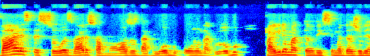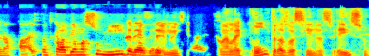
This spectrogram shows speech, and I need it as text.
várias pessoas, vários famosos da Globo ou não da Globo, caíram matando em cima da Juliana Paz, tanto que ela deu uma sumida peraí, das peraí, redes sociais. Então ela é contra as vacinas, é isso?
